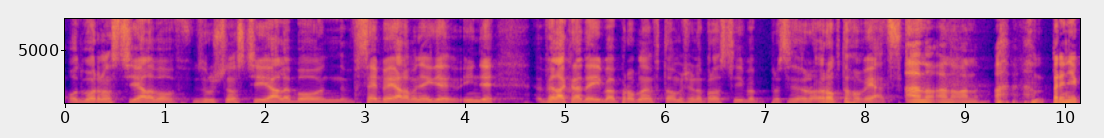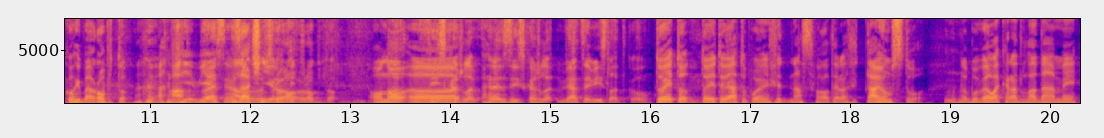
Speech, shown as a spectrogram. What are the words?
odbornosti, alebo v zručnosti, alebo v sebe, alebo niekde inde, veľakrát je iba problém v tom, že no proste iba proste rob toho viac. Áno, áno, áno. Pre niekoho iba rob to. A nie viac. Presne, Začni robiť. Rob to. Ono, a získaš, le, hneď získaš le, viacej výsledkov. To je to, to je to, ja to poviem, že na teraz, že tajomstvo. Uh-huh. Lebo veľakrát hľadáme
